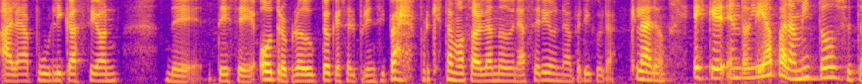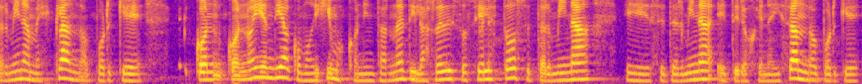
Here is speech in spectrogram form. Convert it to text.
a la publicación de, de, ese otro producto que es el principal, porque estamos hablando de una serie o una película. Claro, es que en realidad para mí todo se termina mezclando, porque con, con, hoy en día, como dijimos, con internet y las redes sociales, todo se termina, eh, se termina heterogeneizando, porque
